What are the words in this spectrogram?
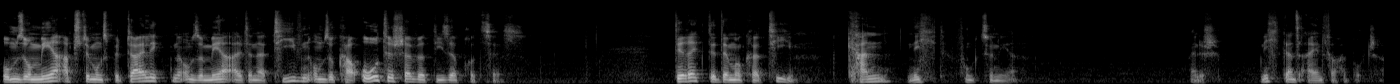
umso mehr Abstimmungsbeteiligten, umso mehr Alternativen, umso chaotischer wird dieser Prozess. Direkte Demokratie kann nicht funktionieren. Eine nicht ganz einfache Botschaft.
